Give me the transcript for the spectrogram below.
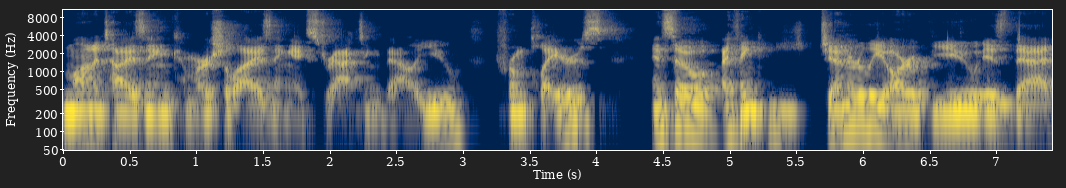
monetizing, commercializing, extracting value from players. And so I think generally our view is that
